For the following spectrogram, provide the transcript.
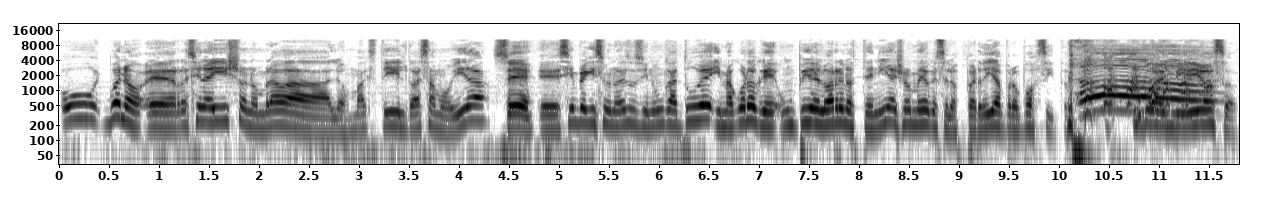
Uy, bueno, eh, recién ahí yo nombraba los Max Steel, toda esa movida. Sí. Eh, siempre quise uno de esos y nunca tuve. Y me acuerdo que un pibe del barrio los tenía y yo medio que se los perdí a propósito. tipo de envidioso.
